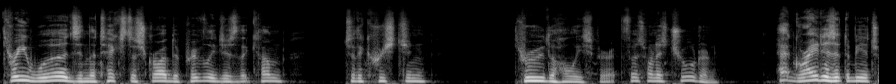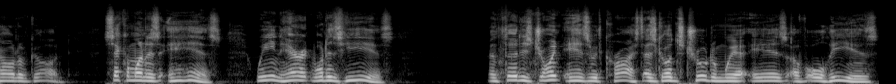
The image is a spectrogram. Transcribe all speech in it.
Three words in the text describe the privileges that come to the Christian through the Holy Spirit. First one is children. How great is it to be a child of God? Second one is heirs. We inherit what is His. And third is joint heirs with Christ. As God's children, we are heirs of all he is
